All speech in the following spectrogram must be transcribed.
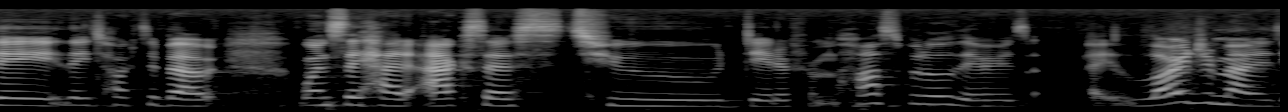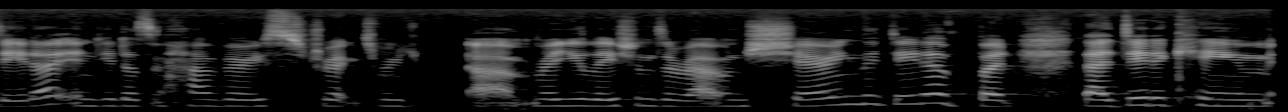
they, they talked about once they had access to data from the hospital, there is a large amount of data. India doesn't have very strict um, regulations around sharing the data, but that data came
